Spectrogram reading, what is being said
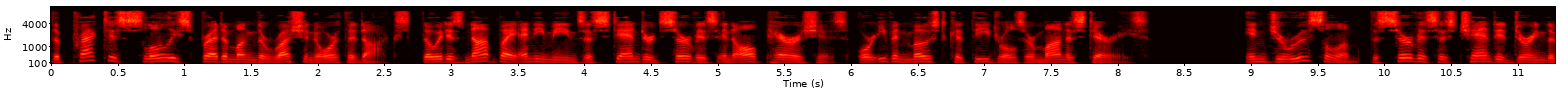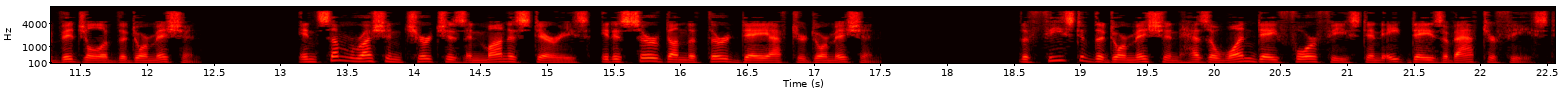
The practice slowly spread among the Russian Orthodox, though it is not by any means a standard service in all parishes, or even most cathedrals or monasteries. In Jerusalem, the service is chanted during the vigil of the Dormition. In some Russian churches and monasteries, it is served on the third day after Dormition. The Feast of the Dormition has a one-day forefeast and eight days of afterfeast.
